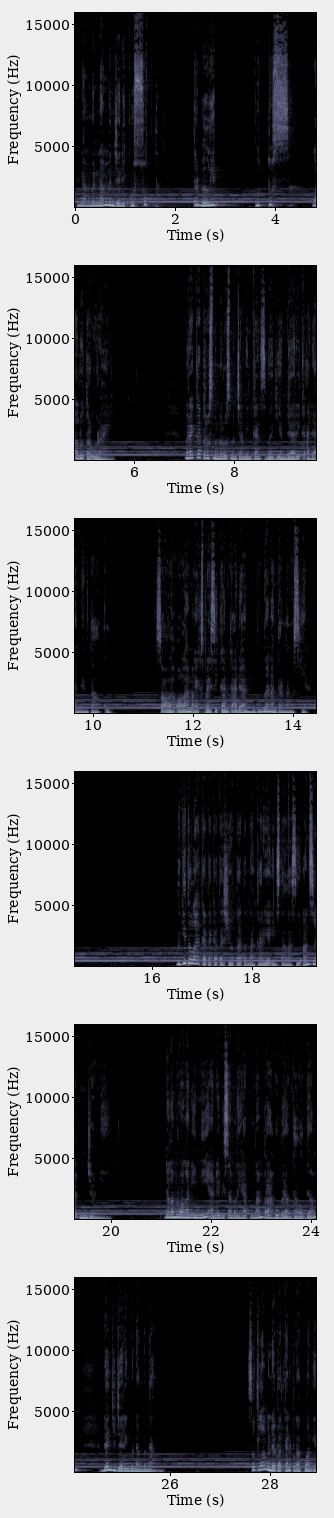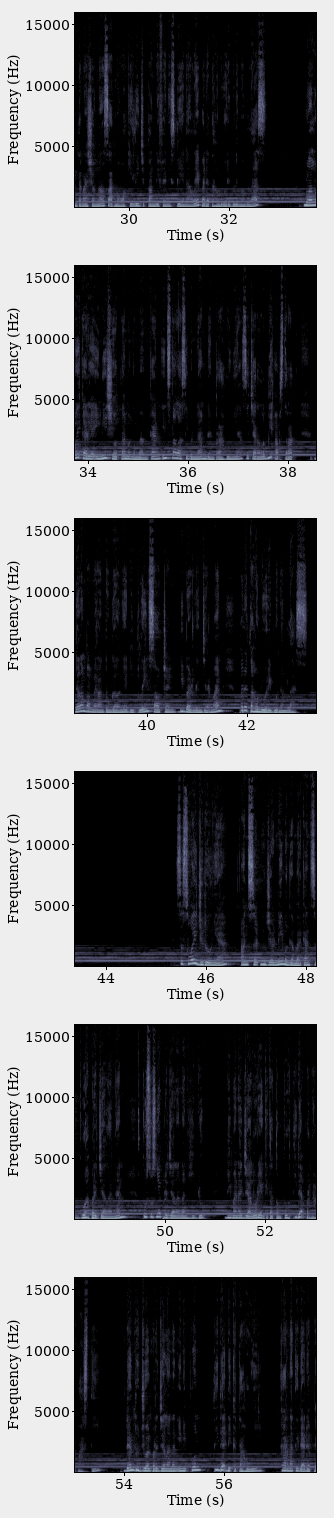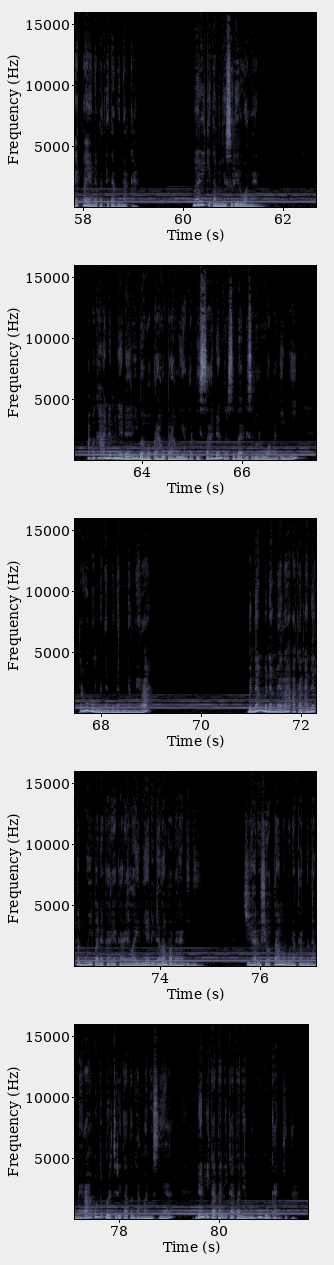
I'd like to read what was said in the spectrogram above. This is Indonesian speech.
Benang-benang menjadi kusut, terbelit, putus, lalu terurai. Mereka terus-menerus mencerminkan sebagian dari keadaan mentalku, seolah-olah mengekspresikan keadaan hubungan antar manusia. Begitulah kata-kata Shota tentang karya instalasi Uncertain Journey. Dalam ruangan ini Anda bisa melihat enam perahu berangka logam dan jejaring benang-benang. Setelah mendapatkan pengakuan internasional saat mewakili Jepang di Venice Biennale pada tahun 2015, melalui karya ini Shota mengembangkan instalasi benang dan perahunya secara lebih abstrak dalam pameran tunggalnya di Plain Southern di Berlin, Jerman pada tahun 2016. Sesuai judulnya, Uncertain Journey menggambarkan sebuah perjalanan, khususnya perjalanan hidup, di mana jalur yang kita tempuh tidak pernah pasti, dan tujuan perjalanan ini pun tidak diketahui karena tidak ada peta yang dapat kita gunakan. Mari kita menyusuri ruangan. Apakah Anda menyadari bahwa perahu-perahu yang terpisah dan tersebar di seluruh ruangan ini terhubung dengan benang-benang merah? Benang-benang merah akan Anda temui pada karya-karya lainnya di dalam pameran ini. Chiharu Shota menggunakan benang merah untuk bercerita tentang manusia dan ikatan-ikatan yang menghubungkan kita.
